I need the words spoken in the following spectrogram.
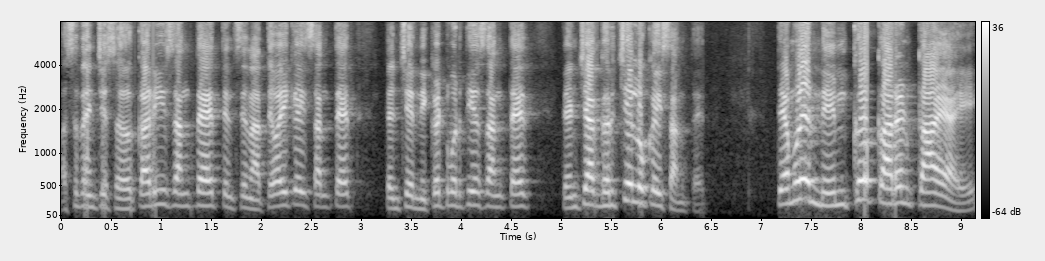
असं त्यांचे सहकारीही सांगतायत त्यांचे नातेवाईकही सांगतायत त्यांचे निकटवर्तीय सांगतायत त्यांच्या घरचे लोकही सांगतायत. त्यामुळे नेमकं कारण काय आहे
